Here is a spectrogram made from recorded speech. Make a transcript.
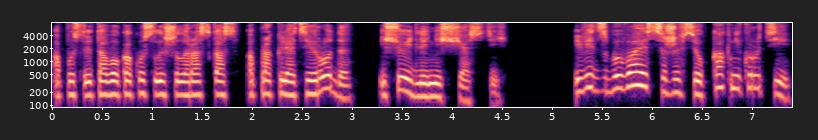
А после того, как услышала рассказ о проклятии рода, еще и для несчастий. И ведь сбывается же все, как ни крути.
